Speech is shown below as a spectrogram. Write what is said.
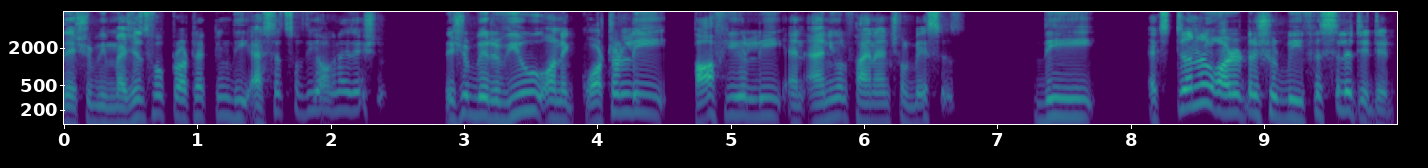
there should be measures for protecting the assets of the organization. They should be reviewed on a quarterly, half yearly and annual financial basis. The External auditor should be facilitated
